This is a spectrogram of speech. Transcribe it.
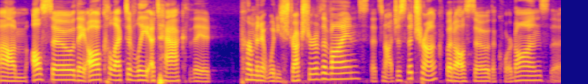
Um, also, they all collectively attack the permanent woody structure of the vines. That's not just the trunk, but also the cordons, the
